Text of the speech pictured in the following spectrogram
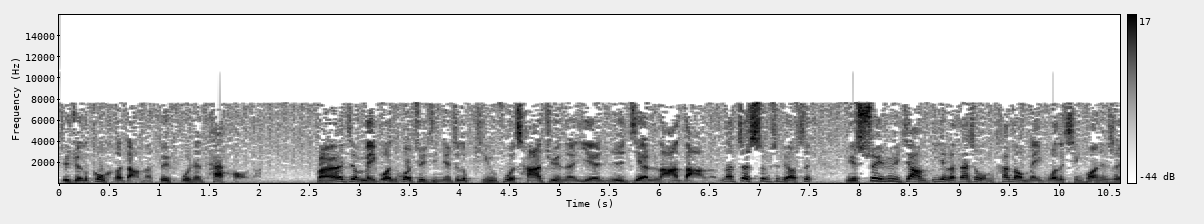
就觉得共和党呢对富人太好了，反而就美国过去几年这个贫富差距呢也日渐拉大了。那这是不是表示你税率降低了？但是我们看到美国的情况就是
